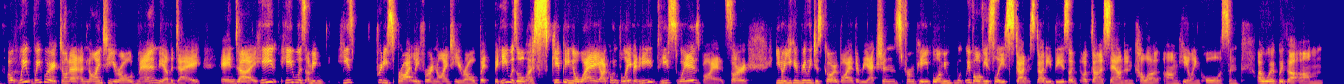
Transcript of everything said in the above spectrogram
Oh, we we worked on a 90 year old man the other day, and uh, he he was, I mean, he's pretty sprightly for a 90 year old but but he was almost skipping away. I couldn't believe it. He he swears by it. So you know you can really just go by the reactions from people. I mean we've obviously stud, studied this. I've, I've done a sound and color um, healing course and i work with a um,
